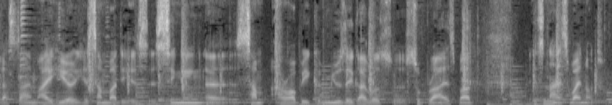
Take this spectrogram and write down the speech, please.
last time I hear somebody is singing uh, some Arabic music, I was uh, surprised, but it's nice. Why not?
